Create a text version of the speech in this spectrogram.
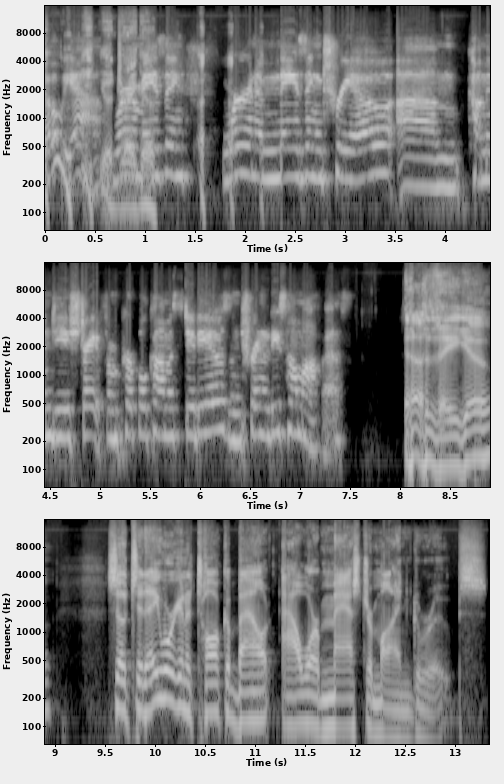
Oh yeah, we're amazing. We're an amazing trio, um, coming to you straight from Purple Comma Studios and Trinity's home office. Uh, there you go. So today we're going to talk about our mastermind groups.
